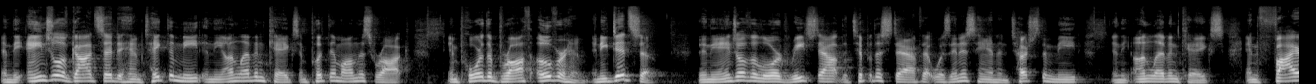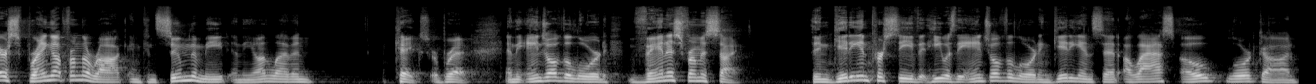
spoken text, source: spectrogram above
And the angel of God said to him, Take the meat and the unleavened cakes and put them on this rock and pour the broth over him. And he did so. Then the angel of the Lord reached out the tip of the staff that was in his hand and touched the meat and the unleavened cakes, and fire sprang up from the rock and consumed the meat and the unleavened cakes or bread. And the angel of the Lord vanished from his sight. Then Gideon perceived that he was the angel of the Lord, and Gideon said, Alas, O Lord God,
